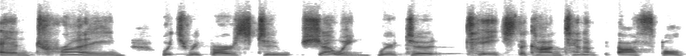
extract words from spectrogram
and train, which refers to showing. We're to teach the content of the gospel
